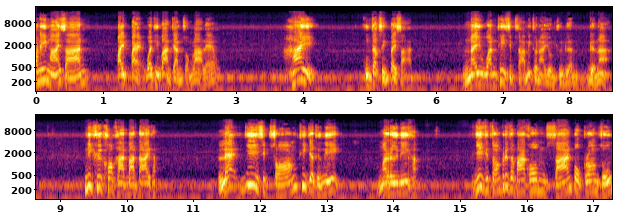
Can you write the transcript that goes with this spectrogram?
ตอนนี้หมายสารไปแปะไว้ที่บ้านจันทร์สองล่าแล้ว ให้คุณทักษิณไปศาลในวันที่ 13 มิถุนายนคือเดือนเดือนหน้า นี่คือคอขาดบาดตายครับ และ 22 ที่จะถึงนี้มรืนนี้ครับ 22 พฤษภาคมศาลปกครองสูง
